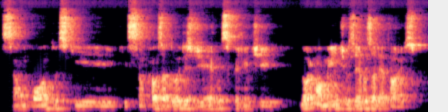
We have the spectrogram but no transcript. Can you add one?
São pontos que, que são causadores de erros que a gente normalmente os erros aleatórios.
